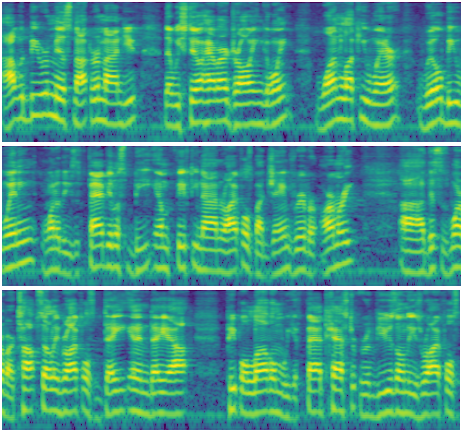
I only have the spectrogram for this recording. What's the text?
I would be remiss not to remind you that we still have our drawing going. One lucky winner will be winning one of these fabulous BM59 rifles by James River Armory. Uh, this is one of our top selling rifles day in and day out. People love them. We get fantastic reviews on these rifles,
